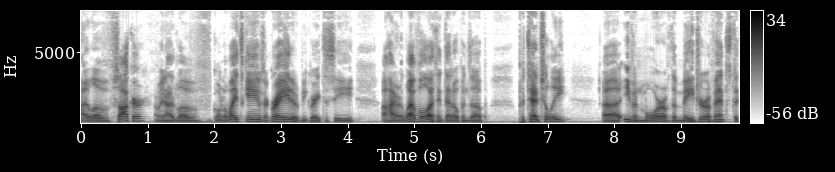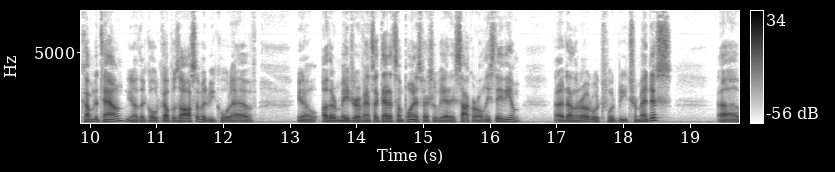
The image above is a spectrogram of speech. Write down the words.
I love soccer. I mean, I love going to lights games. Are great. It would be great to see a higher level. I think that opens up potentially uh, even more of the major events to come to town. You know, the Gold Cup was awesome. It'd be cool to have you know other major events like that at some point, especially if we had a soccer only stadium uh, down the road, which would be tremendous. Uh,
